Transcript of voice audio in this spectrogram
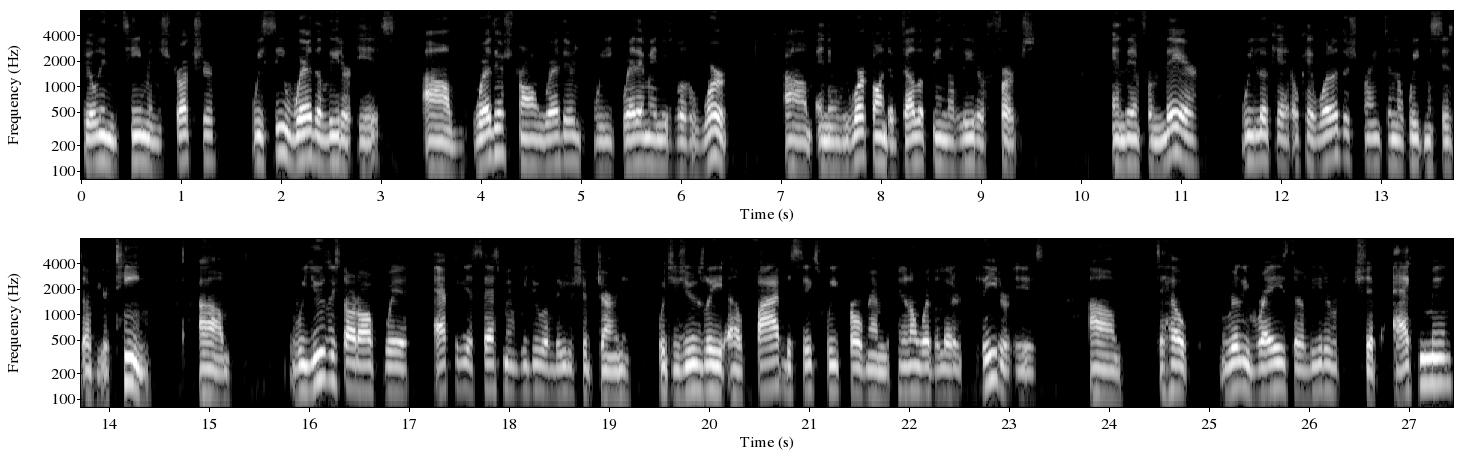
building the team and the structure, we see where the leader is um, where they're strong, where they're weak, where they may need a little work. Um, and then we work on developing the leader first. And then from there, we look at, okay, what are the strengths and the weaknesses of your team? Um, we usually start off with, after the assessment, we do a leadership journey, which is usually a five to six week program, depending on where the leader, is, um, to help really raise their leadership acumen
